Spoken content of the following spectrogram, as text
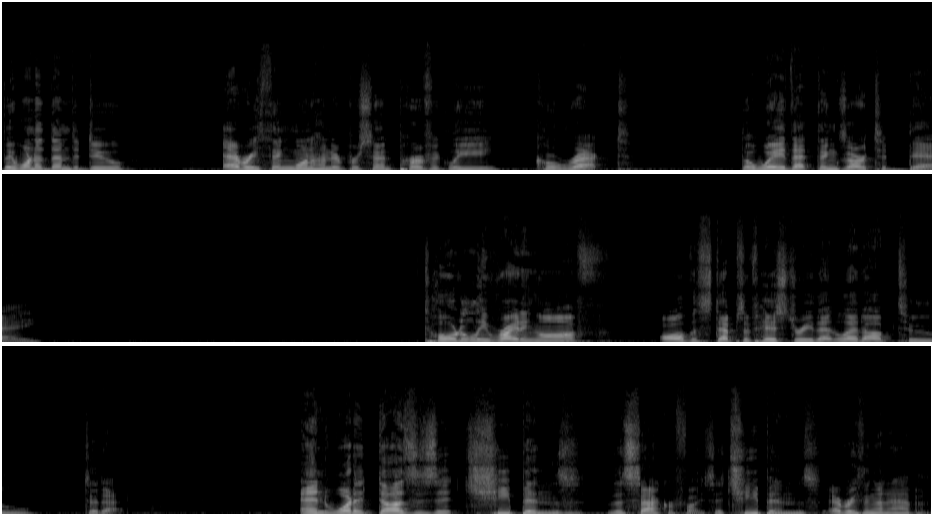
they wanted them to do everything 100% perfectly correct, the way that things are today, totally writing off all the steps of history that led up to today. And what it does is it cheapens the sacrifice. It cheapens everything that happened.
